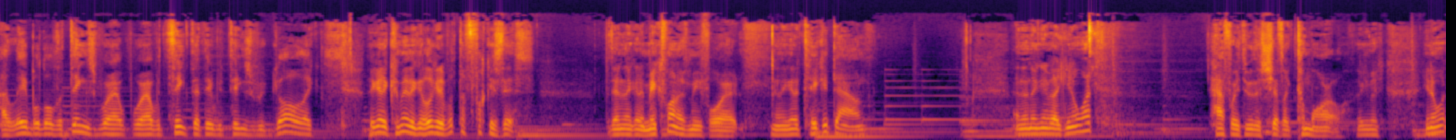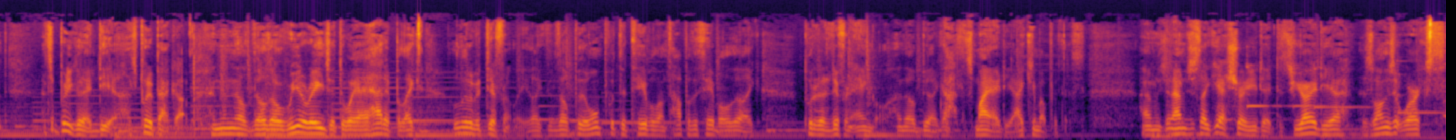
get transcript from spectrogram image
I labeled all the things where I, where I would think that they would, things would go. Like, they're to come in, they're to look at it, what the fuck is this? But then they're to make fun of me for it, and they're to take it down. And then they're to be like, you know what? Halfway through the shift, like tomorrow, they're to be like, you know what? That's a pretty good idea. Let's put it back up. And then they'll, they'll, they'll rearrange it the way I had it, but like a little bit differently. Like, they'll, they won't put the table on top of the table. They're like, put it at a different angle, and they'll be like, "Ah, that's my idea. I came up with this." and I'm just like, "Yeah, sure, you did. It's your idea. As long as it works,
